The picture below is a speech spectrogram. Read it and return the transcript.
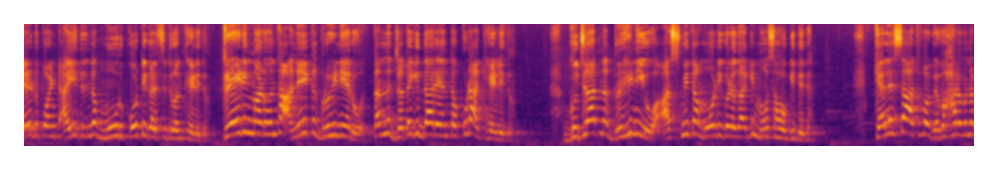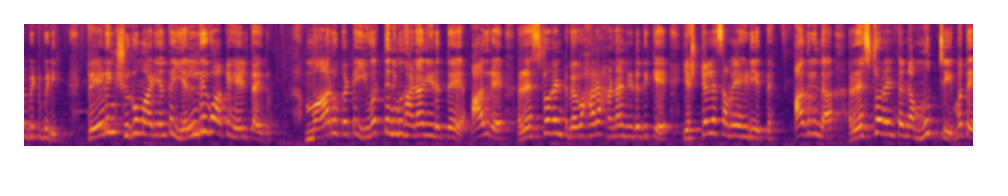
ಎರಡು ಪಾಯಿಂಟ್ ಐದರಿಂದ ಮೂರು ಕೋಟಿ ಗಳಿಸಿದ್ರು ಅಂತ ಹೇಳಿದ್ರು. ಟ್ರೇಡಿಂಗ್ ಮಾಡುವಂತ ಅನೇಕ ಗೃಹಿಣಿಯರು ತನ್ನ ಜೊತೆಗಿದ್ದಾರೆ ಅಂತ ಕೂಡ ಆಕೆ ಹೇಳಿದ್ರು. ಗುಜರಾತ್ನ ಗೃಹಿಣಿಯು ಅಸ್ಮಿತಾ ಮೋಡಿಗೊಳಗಾಗಿ ಮೋಸ ಹೋಗಿದ್ದಿದೆ. ಕೆಲಸ ಅಥವಾ ವ್ಯವಹಾರವನ್ನು ಬಿಟ್ಬಿಡಿ ಟ್ರೇಡಿಂಗ್ ಶುರು ಮಾಡಿ ಅಂತ ಎಲ್ರಿಗೂ ಆಕೆ ಹೇಳ್ತಾ ಇದ್ರು. ಮಾರುಕಟ್ಟೆ ಇವತ್ತೇ ನಿಮಗೆ ಹಣ ನೀಡುತ್ತೆ, ಆದರೆ ರೆಸ್ಟೋರೆಂಟ್ ವ್ಯವಹಾರ ಹಣ ನೀಡೋದಕ್ಕೆ ಎಷ್ಟೆಲ್ಲ ಸಮಯ ಹಿಡಿಯುತ್ತೆ. ಆದ್ದರಿಂದ ರೆಸ್ಟೋರೆಂಟನ್ನು ಮುಚ್ಚಿ ಮತ್ತು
